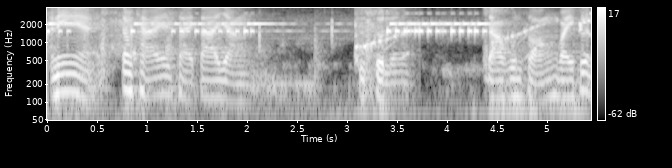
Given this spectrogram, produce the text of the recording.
อันนี้เนี่ยต้องใช้สายตาอย่างสุดๆเลยนะดาวคูณสองไวขึ้น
